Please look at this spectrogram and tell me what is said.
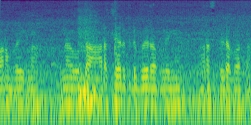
ஓரம் போய்க்கலாம். என்ன விட்டு அரைச்சி எடுத்துகிட்டு போயிடும் பிள்ளைங்க அரை ஸ்பீடாக பார்த்தா.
